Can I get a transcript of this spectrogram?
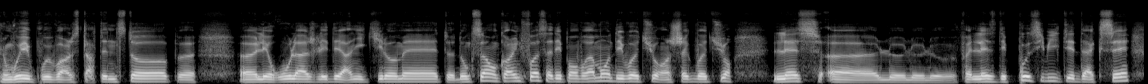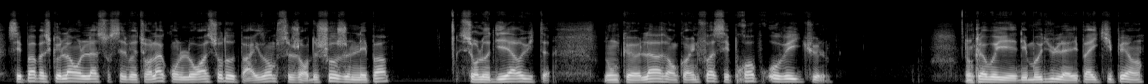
vous voyez, vous pouvez voir le start and stop, les roulages, les derniers kilomètres. Donc ça, encore une fois, ça dépend vraiment des voitures. Hein. Chaque voiture laisse des possibilités d'accès. C'est pas parce que là, on l'a sur cette voiture-là qu'on l'aura sur d'autres. Par exemple, ce genre de choses, je ne l'ai pas sur l'Audi R8. Donc euh, là, encore une fois, c'est propre au véhicule. Donc là, vous voyez, des modules, elle n'est pas équipée. Hein.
